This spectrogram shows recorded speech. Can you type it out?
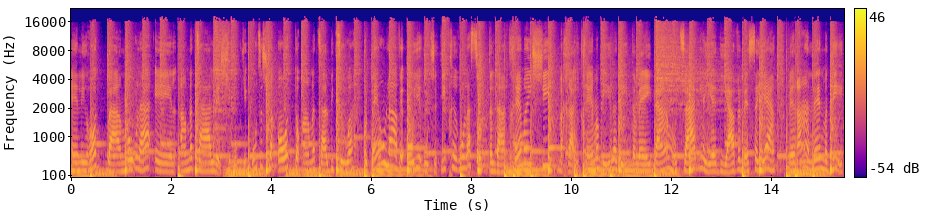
אין לראות באמור לעיל המלצה לשיווק ייעוץ השקעות או המלצה על ביצוע. כל פעולה ואו ייעוץ שתבחרו לעשות על דעתכם האישית ואחריותכם הבלעדית. המידע מוצג לידיעה ומסייע. מרענן מדיק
